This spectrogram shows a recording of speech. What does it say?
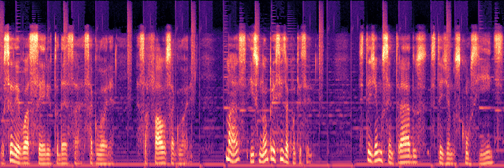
Você levou a sério toda essa, essa glória, essa falsa glória. Mas isso não precisa acontecer. Estejamos centrados, estejamos conscientes,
